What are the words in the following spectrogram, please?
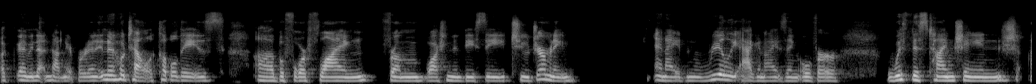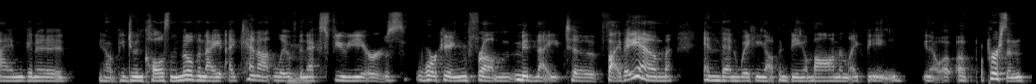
I mean, not, an airport, in a hotel a couple days uh, before flying from Washington D.C. to Germany. And I had been really agonizing over with this time change. I'm going to you know, be doing calls in the middle of the night. I cannot live mm. the next few years working from midnight to 5 a.m. and then waking up and being a mom and like being, you know, a, a person.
